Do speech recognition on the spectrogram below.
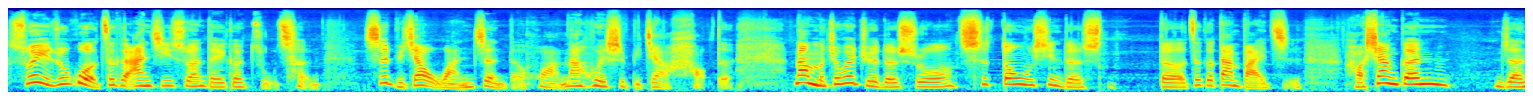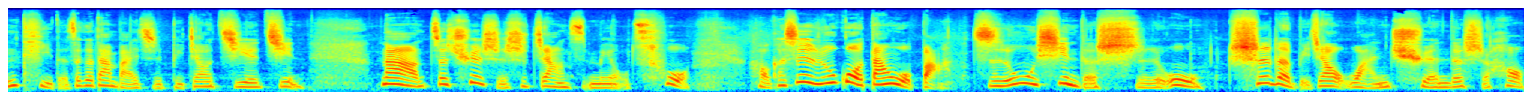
所以，如果这个氨基酸的一个组成是比较完整的话，那会是比较好的。那我们就会觉得说，吃动物性的。的这个蛋白质好像跟人体的这个蛋白质比较接近，那这确实是这样子没有错。好，可是如果当我把植物性的食物吃的比较完全的时候，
